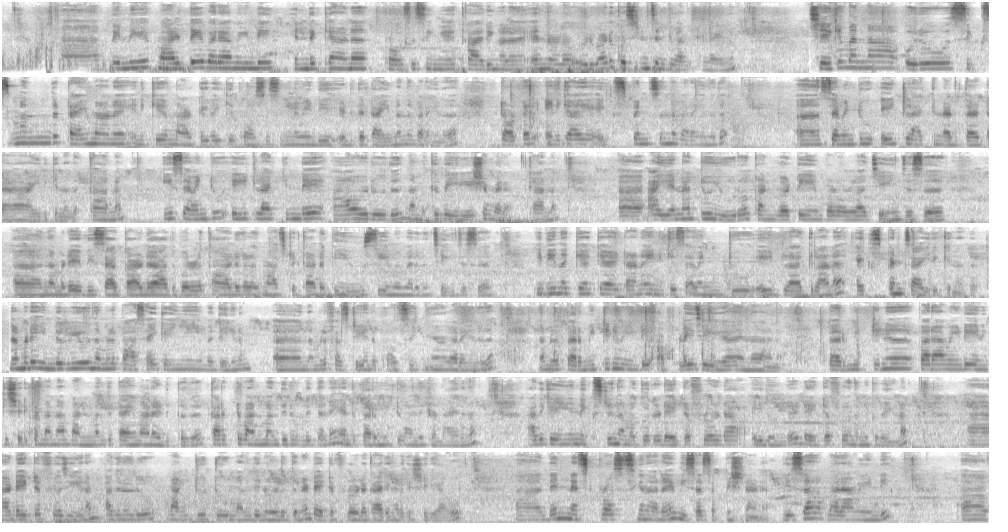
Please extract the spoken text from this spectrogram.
പിന്നെ മാൾട്ടയിൽ വരാൻ വേണ്ടി എന്തൊക്കെയാണ് പ്രോസസ്സിങ് കാര്യങ്ങൾ എന്നുള്ള ഒരുപാട് ക്വസ്റ്റ്യൻസ് എനിക്ക് വന്നിട്ടുണ്ടായിരുന്നു. ശരിക്കും പറഞ്ഞാൽ ഒരു സിക്സ് മന്ത് ടൈമാണ് എനിക്ക് മാൾട്ടയിലേക്ക് പ്രോസസ്സിങ്ങിന് വേണ്ടി എടുത്ത ടൈം എന്ന് പറയുന്നത്. ടോട്ടൽ എനിക്കായ എക്സ്പെൻസ് എന്ന് പറയുന്നത് സെവൻ ടു എയ്റ്റ് ലാക്കിന്റെ അടുത്തായിട്ടാണ് ആയിരിക്കുന്നത്. കാരണം ഈ സെവൻ ടു എയ്റ്റ് ലാക്കിന്റെ ആ ഒരു ഇത് നമുക്ക് വേരിയേഷൻ വരാം. കാരണം I N R to euro convert ചെയ്യുമ്പോഴുള്ള ചേഞ്ചസ് നമ്മുടെ വിസ കാർഡ് അതുപോലുള്ള കാർഡുകൾ മാസ്റ്റർ കാർഡൊക്കെ യൂസ് ചെയ്യുമ്പോൾ വരുന്ന ചേഞ്ചസ് ഇതിൽ നിന്നൊക്കെയൊക്കെ ആയിട്ടാണ് എനിക്ക് സെവൻ ടു എയ്റ്റ് ലാക്കിലാണ് എക്സ്പെൻസ് ആയിരിക്കുന്നത്. നമ്മുടെ ഇന്റർവ്യൂ നമ്മൾ പാസ്സായി കഴിഞ്ഞ് കഴിയുമ്പോഴത്തേക്കിനും നമ്മൾ ഫസ്റ്റ് ചെയ്യേണ്ട പ്രോസസ്സിംഗ് എന്ന് പറയുന്നത്. നമ്മൾ പെർമിറ്റിന് വേണ്ടി അപ്ലൈ ചെയ്യുക എന്നതാണ്. പെർമിറ്റിന് വരാൻ വേണ്ടി എനിക്ക് ശരിക്കും പറഞ്ഞാൽ വൺ മന്ത് ടൈമാണ് എടുത്തത്. കറക്റ്റ് വൺ മന്തിനുള്ളിൽ തന്നെ എന്റെ പെർമിറ്റ് വന്നിട്ടുണ്ടായിരുന്നു. അത് കഴിഞ്ഞ് നെക്സ്റ്റ് നമുക്കൊരു ഡേറ്റ ഫ്ലോയുടെ ഇതുണ്ട്. ഡേറ്റ ഫ്ലോ നമുക്ക് വേണം. ഡേറ്റ ഫ്ലോ ചെയ്യണം. അതിനൊരു വൺ ടു ടു മന്തിനുള്ളിൽ തന്നെ ഡേറ്റ ഫ്ലോയുടെ കാര്യങ്ങളൊക്കെ ശരിയാവും. ദെൻ നെക്സ്റ്റ് പ്രോസസ്സിംഗ് എന്ന് പറയുന്നത് വിസ സബ്മിഷനാണ് വിസ വരാൻ വേണ്ടി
